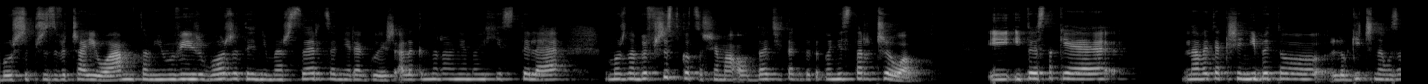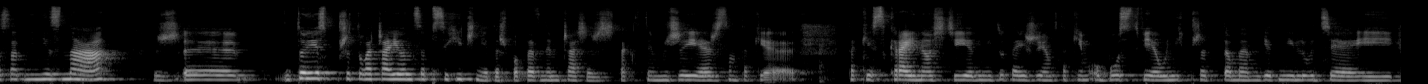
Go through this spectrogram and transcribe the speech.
bo już się przyzwyczaiłam, to mi mówili, że Boże, ty nie masz serca, nie reagujesz, ale generalnie no ich jest tyle, można by wszystko, co się ma oddać i tak by tego nie starczyło. I, i to jest takie, nawet jak się niby to logiczne uzasadnienie zna, że, to jest przytłaczające psychicznie też po pewnym czasie, że się tak w tym żyje, że są takie, takie skrajności. Jedni tutaj żyją w takim ubóstwie, u nich przed domem biedni ludzie i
